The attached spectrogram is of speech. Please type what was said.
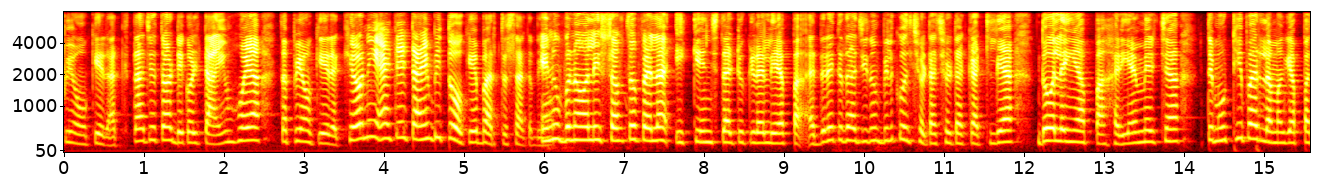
ਭਿਓ ਕੇ ਰੱਖਤਾ। ਜੇ ਤੁਹਾਡੇ ਕੋਲ ਟਾਈਮ ਹੋਇਆ ਤਾਂ ਭਿਓ ਕੇ ਰੱਖਿਓ, ਨਹੀਂ ਐਟ ਏ ਟਾਈਮ ਵੀ ਧੋ ਕੇ ਵਰਤ ਸਕਦੇ ਇਹਨੂੰ ਬਣਾਉਣ ਲਈ ਸਭ ਤੋਂ ਪਹਿਲਾਂ 1 ਇੰਚ ਦਾ ਟੁਕੜਾ ਲਿਆ। ਆਪਾਂ ਅਦਰਕ ਦਾ ਜਿਹਨੂੰ ਬਿਲਕੁਲ ਛੋਟਾ ਛੋਟਾ ਕੱਟ ਲਿਆ। ਦੋ ਲਈਆਂ ਆਪਾਂ ਹਰੀਆਂ ਮਿਰਚਾਂ ਤੇ ਮੁੱਠੀ ਭਰ ਲਵਾਂਗੇ ਆਪਾਂ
